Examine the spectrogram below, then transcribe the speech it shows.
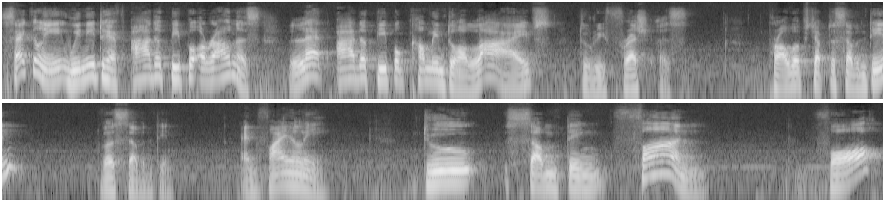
Secondly, we need to have other people around us. Let other people come into our lives to refresh us. Proverbs chapter 17, verse 17. And finally, do something fun for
